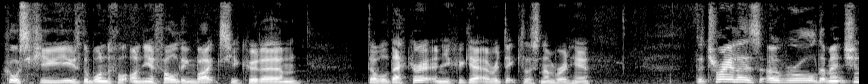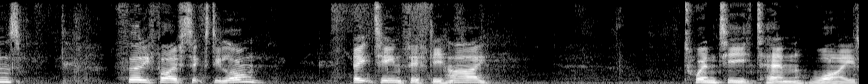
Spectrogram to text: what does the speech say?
Of course, if you use the wonderful Onya folding bikes, you could um, double decker it and you could get a ridiculous number in here. The trailer's overall dimensions, 3560 long, 1850 high, 2010 wide.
